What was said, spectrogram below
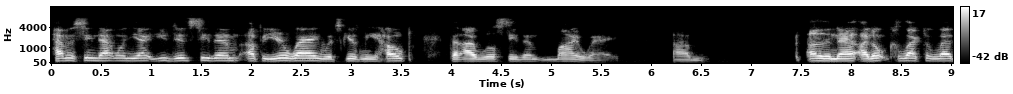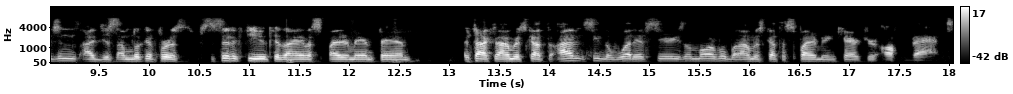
Haven't seen that one yet. You did see them up your way, which gives me hope that I will see them my way. Um, other than that, I don't collect the legends. I just I'm looking for a specific few because I am a Spider-Man fan. In fact, I almost got the I haven't seen the What If series on Marvel, but I almost got the Spider-Man character off that.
